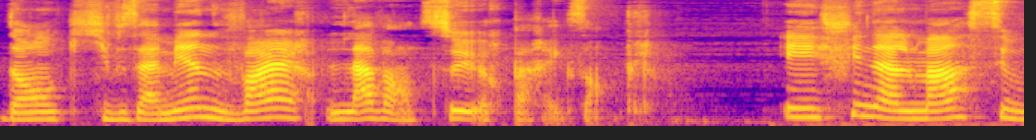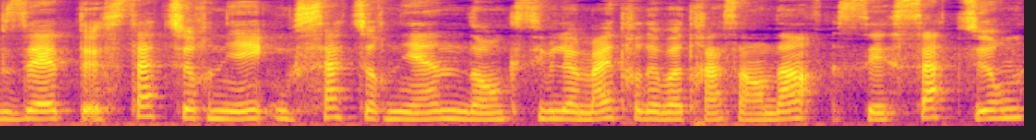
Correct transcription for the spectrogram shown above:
donc qui vous amène vers l'aventure, par exemple. Et finalement, si vous êtes saturnien ou saturnienne, donc si le maître de votre ascendant, c'est Saturne,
